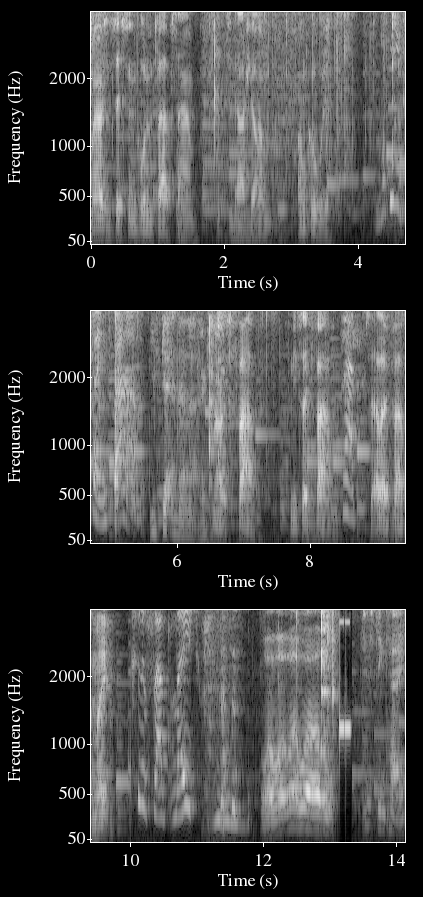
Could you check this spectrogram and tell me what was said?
Mauro's insisting call him Fab Sam. Which actually I'm, I'm cool with. I think you're saying fam. He's getting there now. No, it's Fab. Can you say Fab? Fab. Say hello, Fab, mate. To the fab, mate. Whoa, whoa, whoa, whoa. Just in case.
